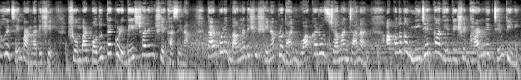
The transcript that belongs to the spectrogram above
হয়েছে বাংলাদেশে। সোমবার পদত্যাগ করে দেশ ছাড়েন শেখ হাসিনা। তারপরে বাংলাদেশের সেনাপ্রধান ওয়াকারুজ জামান জানান, আপাতত নিজের কাঁধে দেশের ভার নিচ্ছেন তিনি।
